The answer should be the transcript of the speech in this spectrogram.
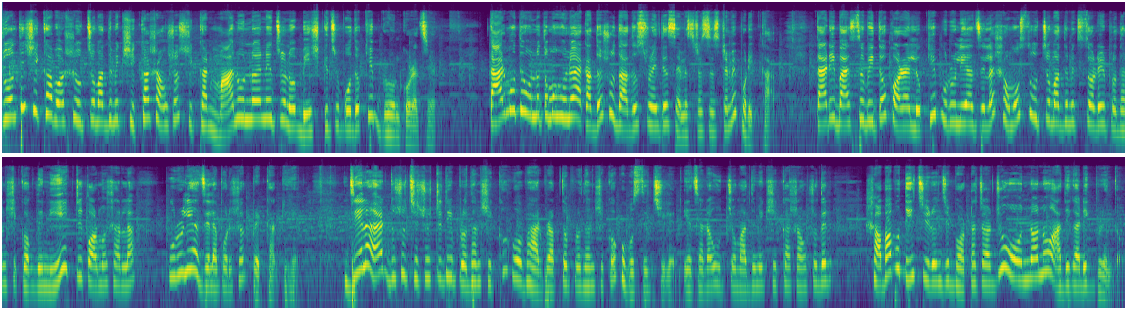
চলতি শিক্ষাবর্ষে উচ্চ মাধ্যমিক শিক্ষা সংসদ শিক্ষার মান উন্নয়নের জন্য বেশ কিছু পদক্ষেপ গ্রহণ করেছে। তার মধ্যে অন্যতম হলো একাদশ ও দ্বাদশ শ্রেণীতে সেমিস্টার সিস্টেমে পরীক্ষা। তারই বাস্তবিত করার লক্ষ্যে পুরুলিয়া জেলার সমস্ত উচ্চ মাধ্যমিক স্তরের প্রধান শিক্ষকদের নিয়ে একটি কর্মশালা পুরুলিয়া জেলা পরিষদ প্রেক্ষাগৃহে। জেলার দুশো ছেষট্টিটি প্রধান শিক্ষক ও ভারপ্রাপ্ত প্রধান শিক্ষক উপস্থিত ছিলেন। এছাড়াও উচ্চ মাধ্যমিক শিক্ষা সংসদের সভাপতি চিরঞ্জীব ভট্টাচার্য ও অন্যান্য আধিকারিক বৃন্দ।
